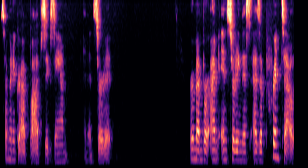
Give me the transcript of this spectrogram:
So I'm going to grab Bob's exam and insert it. Remember, I'm inserting this as a printout.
